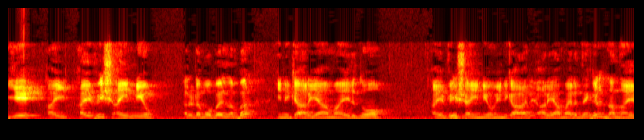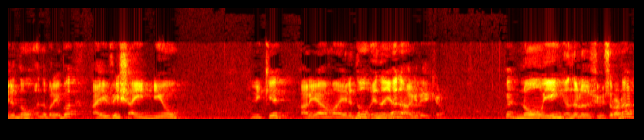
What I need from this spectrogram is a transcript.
A I I wish I knew അലിയുടെ മൊബൈൽ നമ്പർ എനിക്ക് അറിയാമായിരുന്നോ ഐ വിഷ് ഐ ന്യൂ എനിക്ക് അറിയാമായിരുന്നെങ്കിൽ നന്നായിരുന്നു എന്ന് പറയുമ്പോൾ ഐ വിഷ് ഐ ന്യൂ എനിക്ക് അറിയാമായിരുന്നു എന്ന് ഞാൻ ആഗ്രഹിക്കണം. അപ്പം നോയിങ് എന്നുള്ളത് ഫ്യൂച്ചറാണ്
